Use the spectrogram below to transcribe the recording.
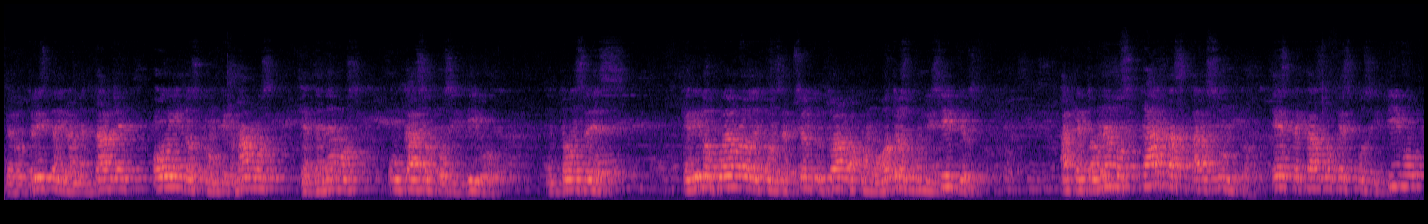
pero triste y lamentable, hoy nos confirmamos que tenemos un caso positivo. Entonces, querido pueblo de Concepción Tutuapa, como otros municipios, a que tomemos cartas al asunto. Este caso es positivo,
